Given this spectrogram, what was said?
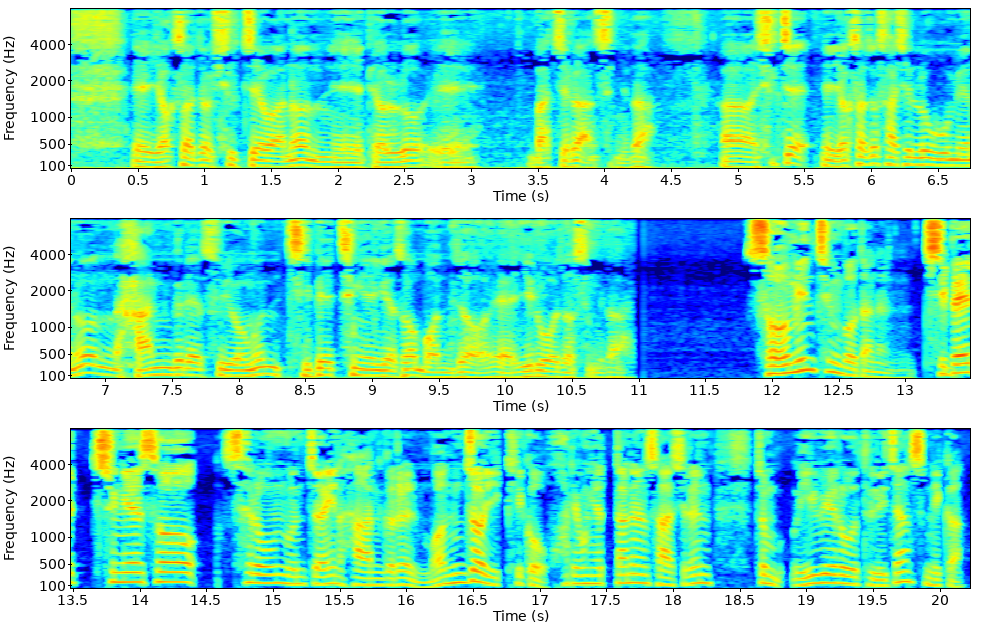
예, 역사적 실제와는 예, 별로 맞지를 않습니다. 아, 실제 역사적 사실로 보면은 한글의 수용은 지배층에게서 먼저 이루어졌습니다. 서민층보다는 지배층에서 새로운 문자인 한글을 먼저 익히고 활용했다는 사실은 좀 의외로 들리지 않습니까?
